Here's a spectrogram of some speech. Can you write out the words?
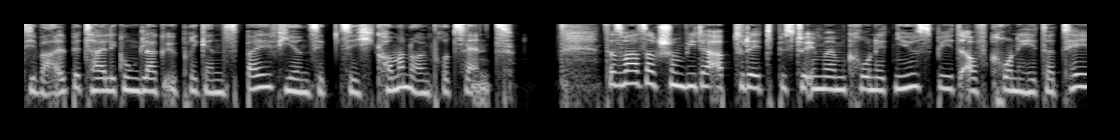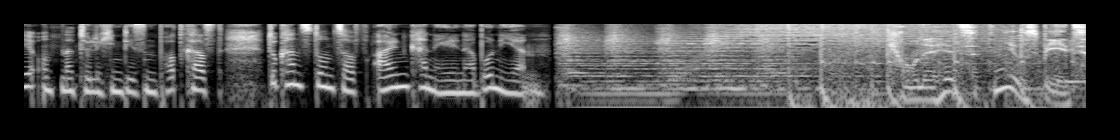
Die Wahlbeteiligung lag übrigens bei 74,9 Prozent. Das war's auch schon wieder. Up to date bist du immer im Kronehit Newsbeat auf kronehit.at und natürlich in diesem Podcast. Du kannst uns auf allen Kanälen abonnieren. Kronehit Newsbeat,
